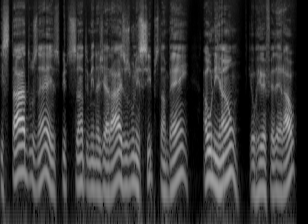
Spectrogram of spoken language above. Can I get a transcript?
estados, né, Espírito Santo e Minas Gerais, os municípios também, a União, que é o Rio é federal,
